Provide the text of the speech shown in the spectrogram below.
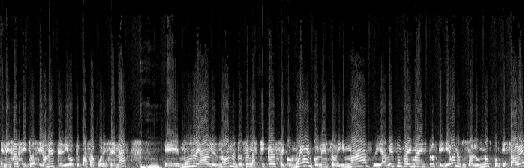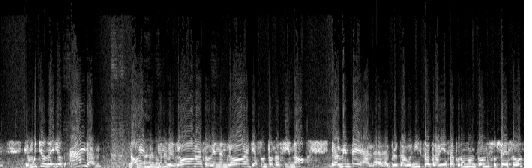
en esas situaciones, te digo que pasa por escenas eh, muy reales, ¿no? Entonces las chicas se conmueven con eso y más, y a veces hay maestros que llevan a sus alumnos porque saben que muchos de ellos andan, ¿no? En cuestiones de drogas o venden drogas y asuntos así, ¿no? Realmente al, protagonista atraviesa por un montón de sucesos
